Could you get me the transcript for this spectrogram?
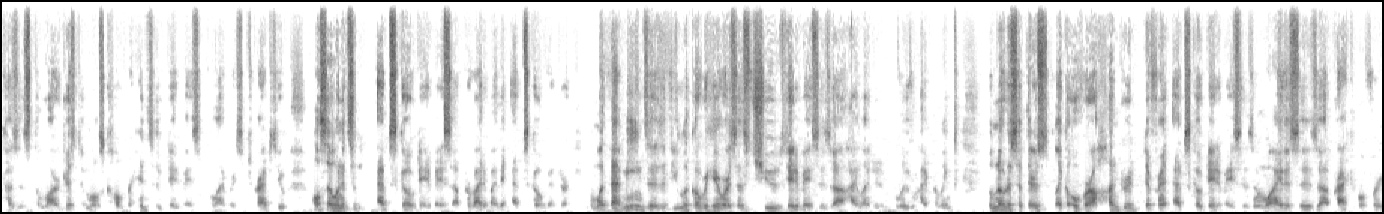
because it's the largest and most comprehensive database the library subscribes to. Also, and it's an EBSCO database uh, provided by the EBSCO vendor. And what that means is if you look over here where it says choose databases uh, highlighted in blue, hyperlinked, you'll notice that there's like over a hundred different EBSCO databases. And why this is uh, practical for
